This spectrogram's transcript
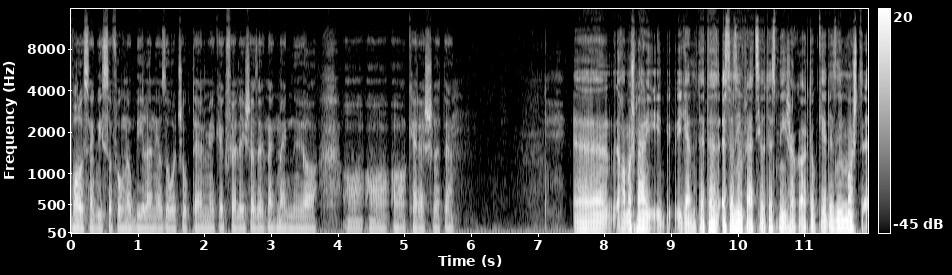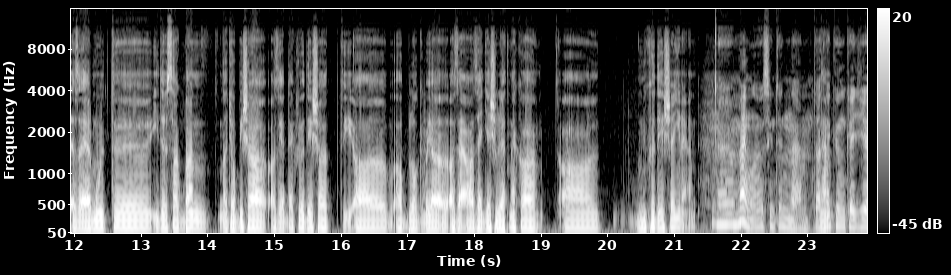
valószínűleg vissza fognak billenni az olcsóbb termékek felé, és ezeknek megnő a, a, a a, kereslete. Ha most már, igen, tehát ezt az inflációt, ezt mi is akartuk kérdezni, most ez elmúlt időszakban nagyobb is az érdeklődés a, a, a blog, vagy az, az Egyesületnek a, a működése iránt? Megmondom őszintén nem. Tehát nem? nekünk egy,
